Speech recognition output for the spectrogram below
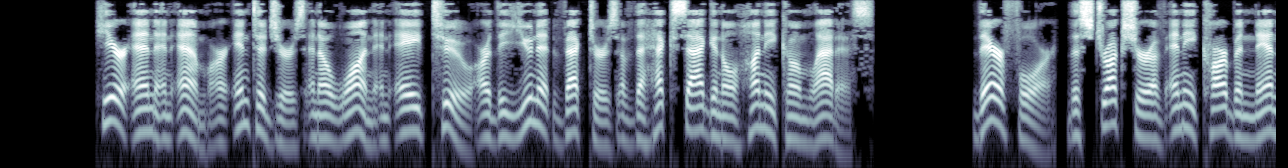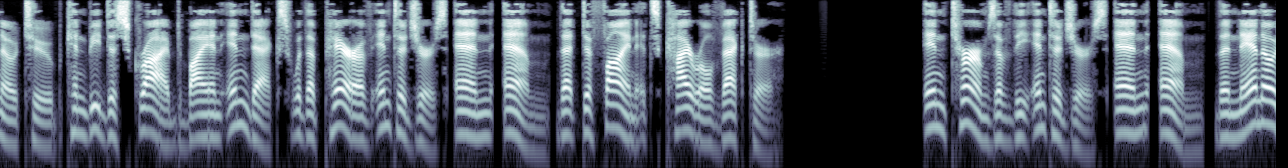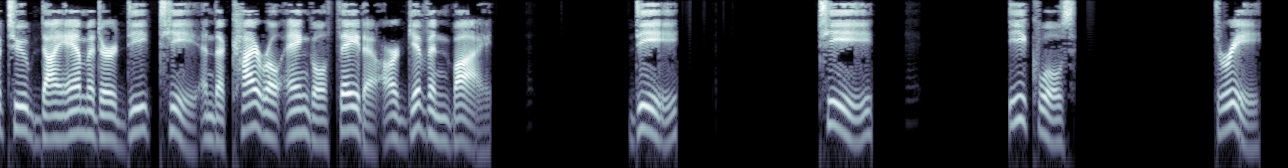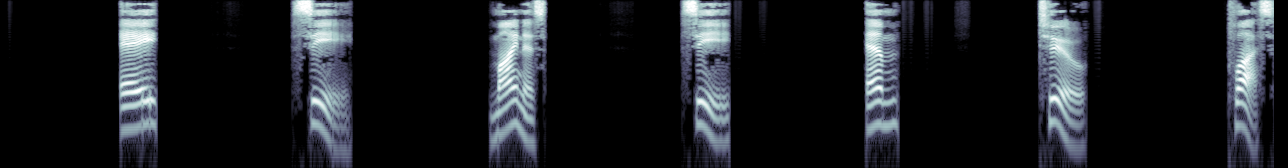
Here n and m are integers and a1 and a2 are the unit vectors of the hexagonal honeycomb lattice. Therefore, the structure of any carbon nanotube can be described by an index with a pair of integers n, m that define its chiral vector. In terms of the integers n, m, the nanotube diameter dt and the chiral angle theta are given by d t equals 3 a c minus c m 2 plus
